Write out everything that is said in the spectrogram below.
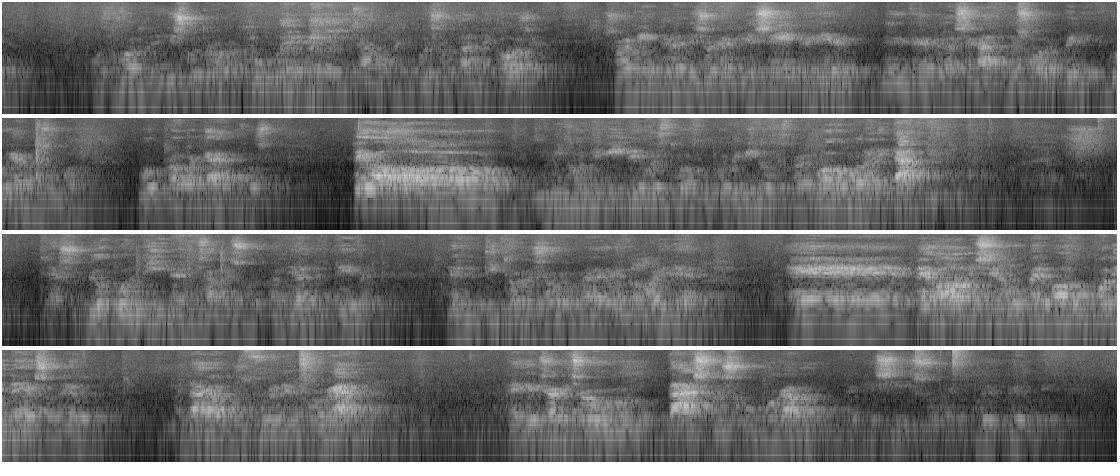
molto modo di discutere, ma comunque diciamo perché poi sono tante cose, solamente l'adesione al PSE per dire meriterebbe la serata da sola, quindi figuriamoci un po', troppa carne forse. Però mi condivide questo, condivido questa nuova modalità, adesso Leopoldina, diciamo, adesso al di là del tema, del titolo insomma, non avevo un po' l'idea. Eh, però mi sembra un bel modo un po' diverso per andare alla costruzione del programma. Perché bisogna che ce lo insomma, un programma, perché sì, insomma, quello che.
